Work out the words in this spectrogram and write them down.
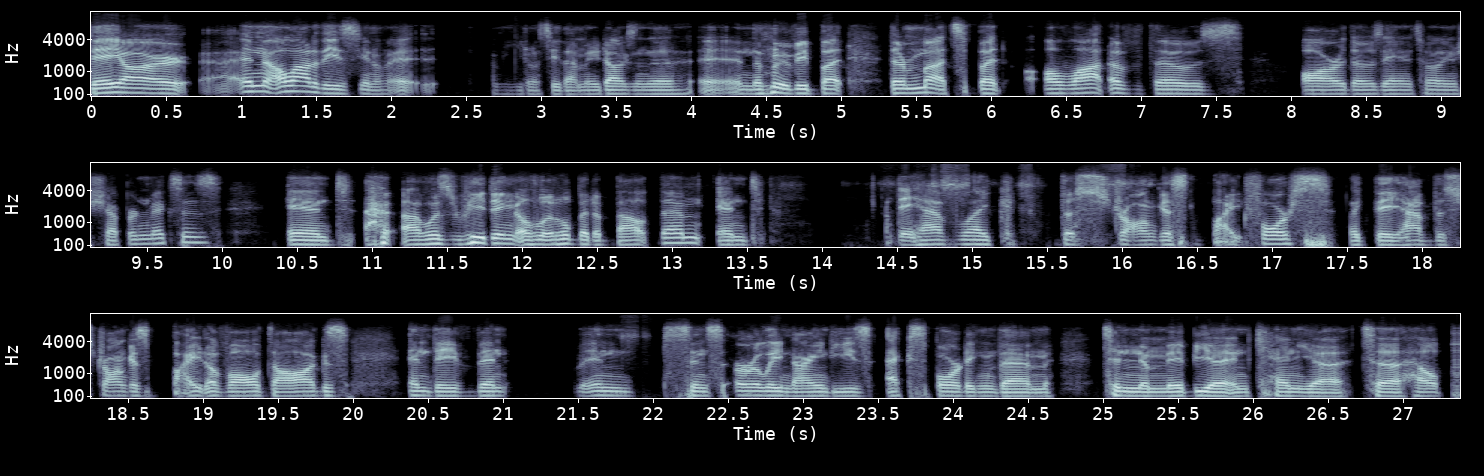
they are, and a lot of these, you know. eh, I mean, you don't see that many dogs in the in the movie, but they're mutts. But a lot of those are those Anatolian Shepherd mixes, and I was reading a little bit about them, and they have like the strongest bite force. Like they have the strongest bite of all dogs, and they've been in since early 90s exporting them to Namibia and Kenya to help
